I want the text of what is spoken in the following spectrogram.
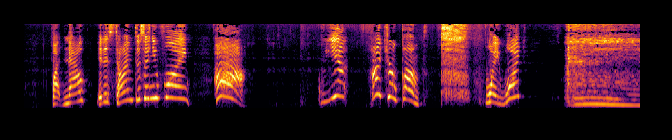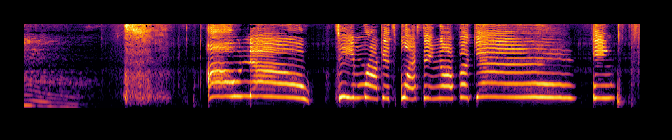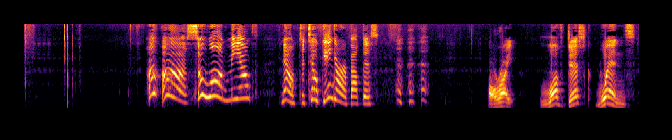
But now it is time to send you flying. Ha! Oh yeah, Hydro Pump. Wait, what? Oh no! Team Rocket's blasting off again! Ing. Ha ha! So long, Meowth! Now, to tell Gengar about this. Alright, Luvdisc wins.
